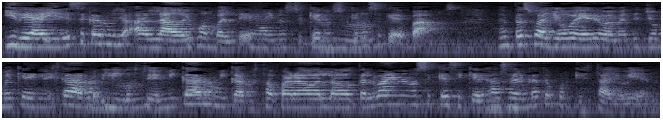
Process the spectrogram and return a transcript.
y de ahí de ese carulla al lado de Juan Valdez, ahí no sé qué, no sé qué, no sé qué, vamos. Entonces empezó a llover, y obviamente yo me quedé en el carro, y digo, estoy en mi carro, mi carro está parado al lado de tal vaina, no sé qué, si quieres acércate porque está lloviendo.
